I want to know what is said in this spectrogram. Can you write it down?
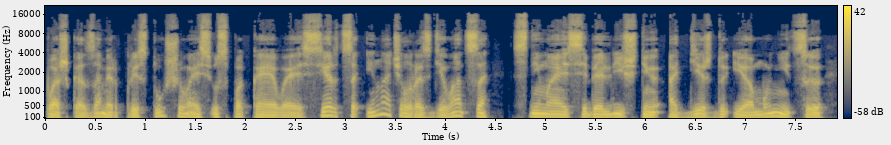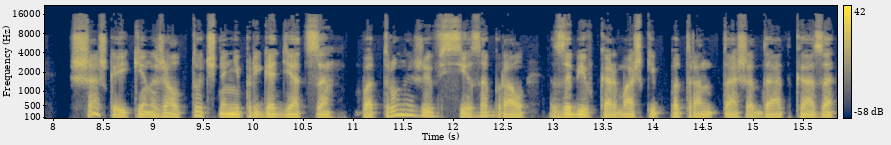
Пашка замер, пристушиваясь, успокаивая сердце, и начал раздеваться, снимая с себя лишнюю одежду и амуницию. Шашка и кинжал точно не пригодятся. Патроны же все забрал, забив кармашки патронташа до отказа.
